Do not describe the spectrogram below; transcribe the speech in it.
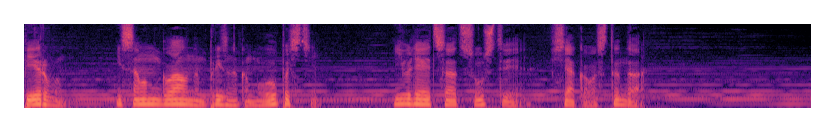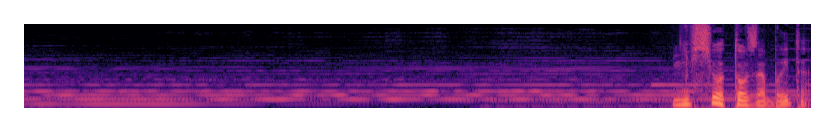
Первым и самым главным признаком глупости является отсутствие всякого стыда. Не все то забыто,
